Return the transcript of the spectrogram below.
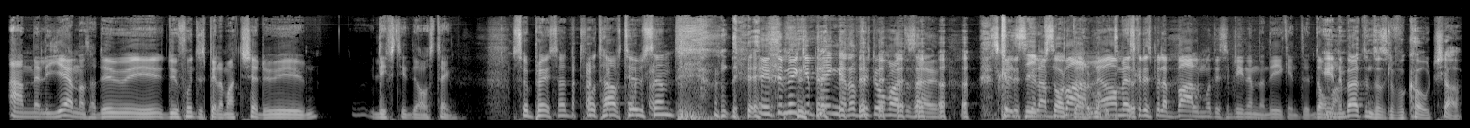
anmäld igen. Alltså, du, du får inte spela matcher. Du är livstid avstängd. Så pröjsade 2 500. Det är inte mycket pengar, då förstår man att det så här, skulle spela ball. Ja, men jag skulle spela ball mot disciplinnämnden. Det gick inte. De. Innebär att du inte skulle få coacha?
